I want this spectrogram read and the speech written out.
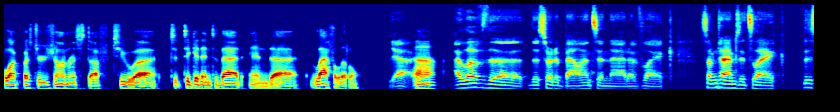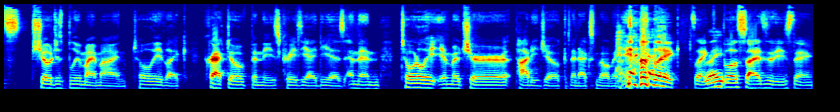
blockbuster genre stuff to uh, to, to get into that and uh, laugh a little. Yeah, uh, I love the the sort of balance in that of like sometimes it's like this show just blew my mind. Totally like cracked open these crazy ideas and then totally immature potty joke the next moment. Like it's like right? both sides of these things.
